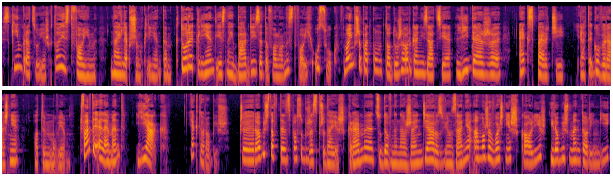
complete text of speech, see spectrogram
Z kim pracujesz? Kto jest Twoim najlepszym klientem? Który klient jest najbardziej zadowolony z Twoich usług? W moim przypadku to duże organizacje, liderzy, eksperci dlatego wyraźnie o tym mówię. Czwarty element jak? Jak to robisz? Czy robisz to w ten sposób, że sprzedajesz kremy, cudowne narzędzia, rozwiązania, a może właśnie szkolisz i robisz mentoringi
